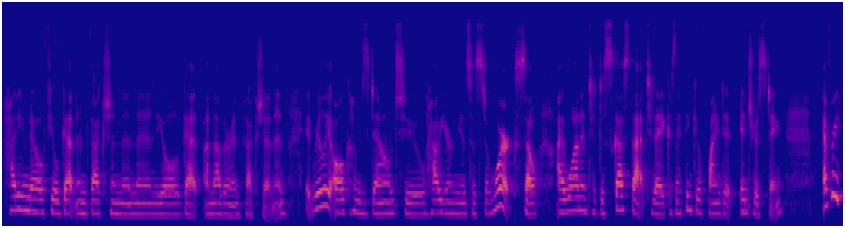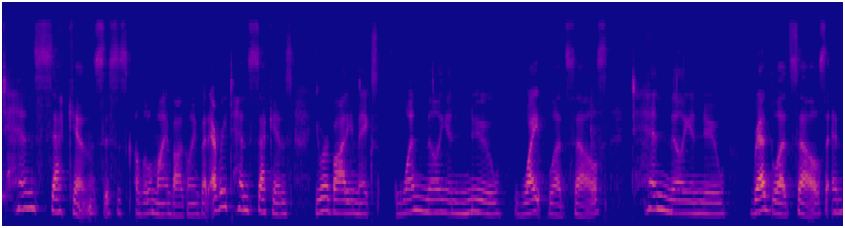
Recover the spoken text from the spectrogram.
how do you know if you'll get an infection and then you'll get another infection? And it really all comes down to how your immune system works. So I wanted to discuss that today because I think you'll find it interesting. Every 10 seconds, this is a little mind boggling, but every 10 seconds, your body makes 1 million new white blood cells, 10 million new red blood cells and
